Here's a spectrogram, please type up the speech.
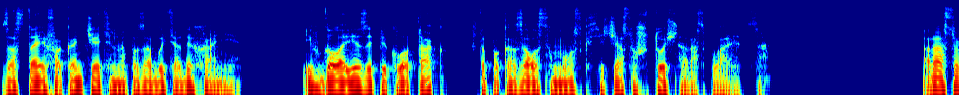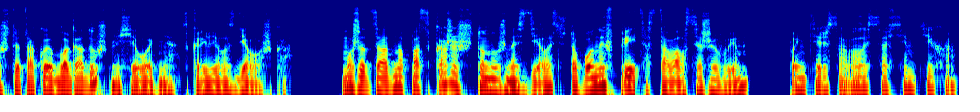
заставив окончательно позабыть о дыхании. И в голове запекло так, что показалось, мозг сейчас уж точно расплавится. «Раз уж ты такой благодушный сегодня», — скривилась девушка, — «может, заодно подскажешь, что нужно сделать, чтобы он и впредь оставался живым?» — поинтересовалась совсем тихо.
